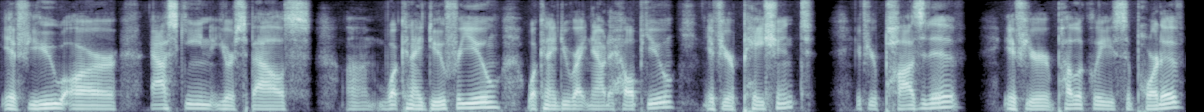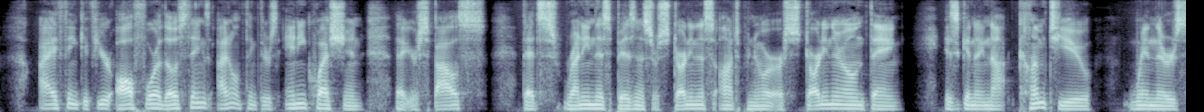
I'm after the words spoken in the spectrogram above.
if you are asking your spouse, um, what can I do for you? What can I do right now to help you? If you're patient, if you're positive, if you're publicly supportive, I think if you're all four of those things, I don't think there's any question that your spouse that's running this business or starting this entrepreneur or starting their own thing is going to not come to you when there's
